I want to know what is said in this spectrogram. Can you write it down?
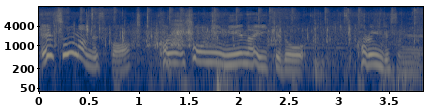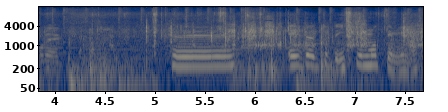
えそうなんですか？軽そうに見えないけど軽いんですね。へええじゃあちょっと一瞬持ってみます。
